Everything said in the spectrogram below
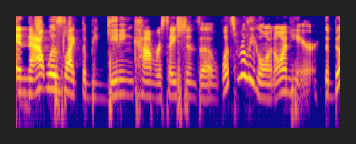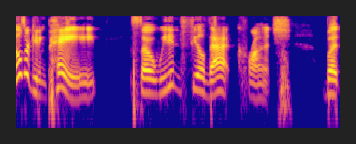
And that was like the beginning conversations of what's really going on here. The bills are getting paid, so we didn't feel that crunch, but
